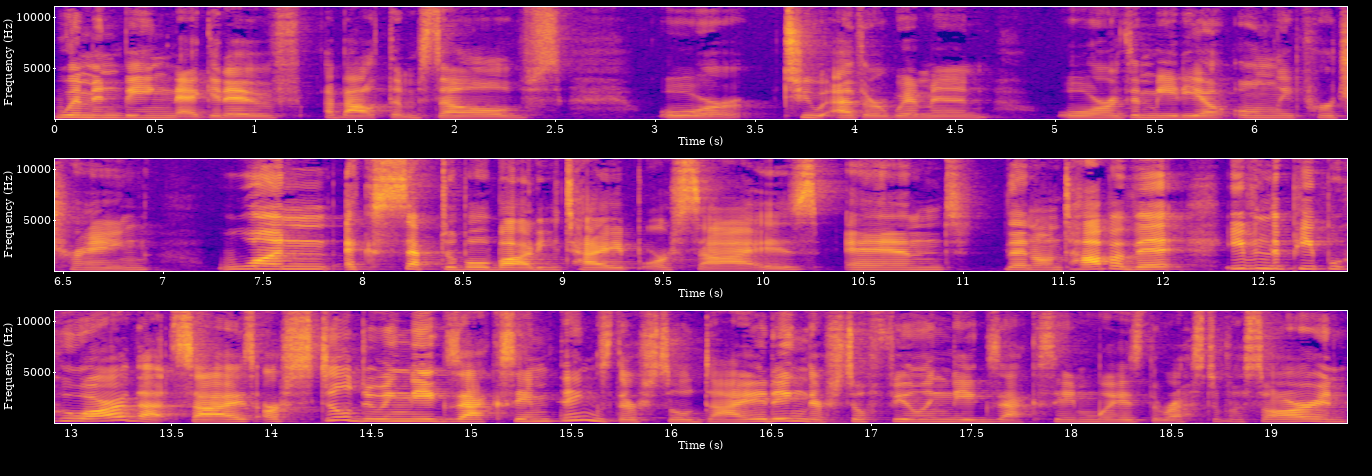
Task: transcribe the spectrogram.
women being negative about themselves or to other women, or the media only portraying one acceptable body type or size. And then on top of it, even the people who are that size are still doing the exact same things. They're still dieting, they're still feeling the exact same way as the rest of us are. And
